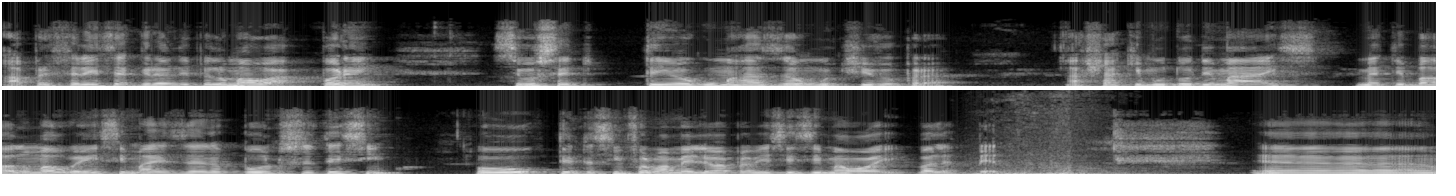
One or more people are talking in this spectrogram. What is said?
a preferência é grande pelo Mauá. Porém, se você tem alguma razão, motivo para achar que mudou demais, mete bala no Mauense mais 0,65. Ou tenta se informar melhor para ver se esse Mauá vale a pena. É...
